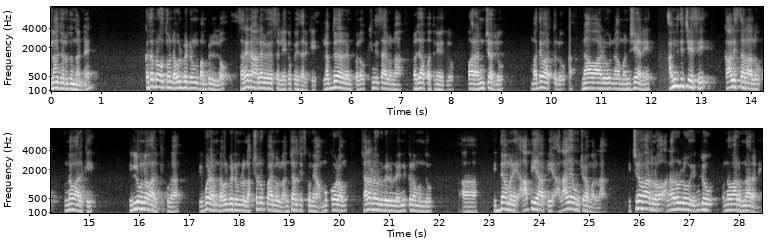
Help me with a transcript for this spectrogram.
ఎలా జరుగుతుందంటే గత ప్రభుత్వం డబుల్ బెడ్రూమ్ పంపిణీలో సరైన ఆన్లైన్ వ్యవస్థ లేకపోయేసరికి లబ్ధిదారుల ఎంపికలో కింది స్థాయిలో ఉన్న ప్రజాప్రతినిధులు వారి అనుచరులు మధ్యవర్తులు నా వాడు నా మనిషి అని అవినీతి చేసి ఖాళీ స్థలాలు ఉన్నవారికి ఇల్లు ఉన్నవారికి కూడా ఇవ్వడం డబుల్ బెడ్రూమ్లో లక్ష రూపాయలు లంచాలు తీసుకుని అమ్ముకోవడం చాలా డబుల్ బెడ్రూమ్లో ఎన్నికల ముందు ఇద్దామని ఆపి ఆపి అలాగే ఉంచడం వల్ల ఇచ్చిన వారిలో అనర్హులు ఇండ్లు ఉన్నవారు ఉన్నారని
